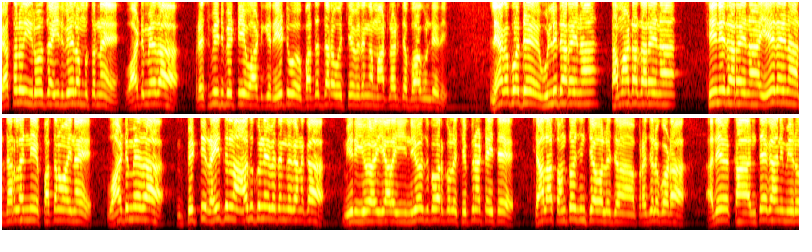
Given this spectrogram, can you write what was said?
పెసలు ఈరోజు ఐదు వేలు అమ్ముతున్నాయి. వాటి మీద ప్రెస్ మీట్ పెట్టి వాటికి రేటు మద్దతు ధర వచ్చే విధంగా మాట్లాడితే బాగుండేది. లేకపోతే ఉల్లి ధర అయినా టమాటా ధర అయినా చీనీ ధర అయినా ఏదైనా ధరలన్నీ పతనం అయినాయి వాటి మీద పెట్టి రైతులను ఆదుకునే విధంగా కనుక మీరు ఇవాళ ఈ నియోజకవర్గంలో చెప్పినట్టయితే చాలా సంతోషించే వాళ్ళు ప్రజలు కూడా. అదే కా అంతేగాని మీరు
